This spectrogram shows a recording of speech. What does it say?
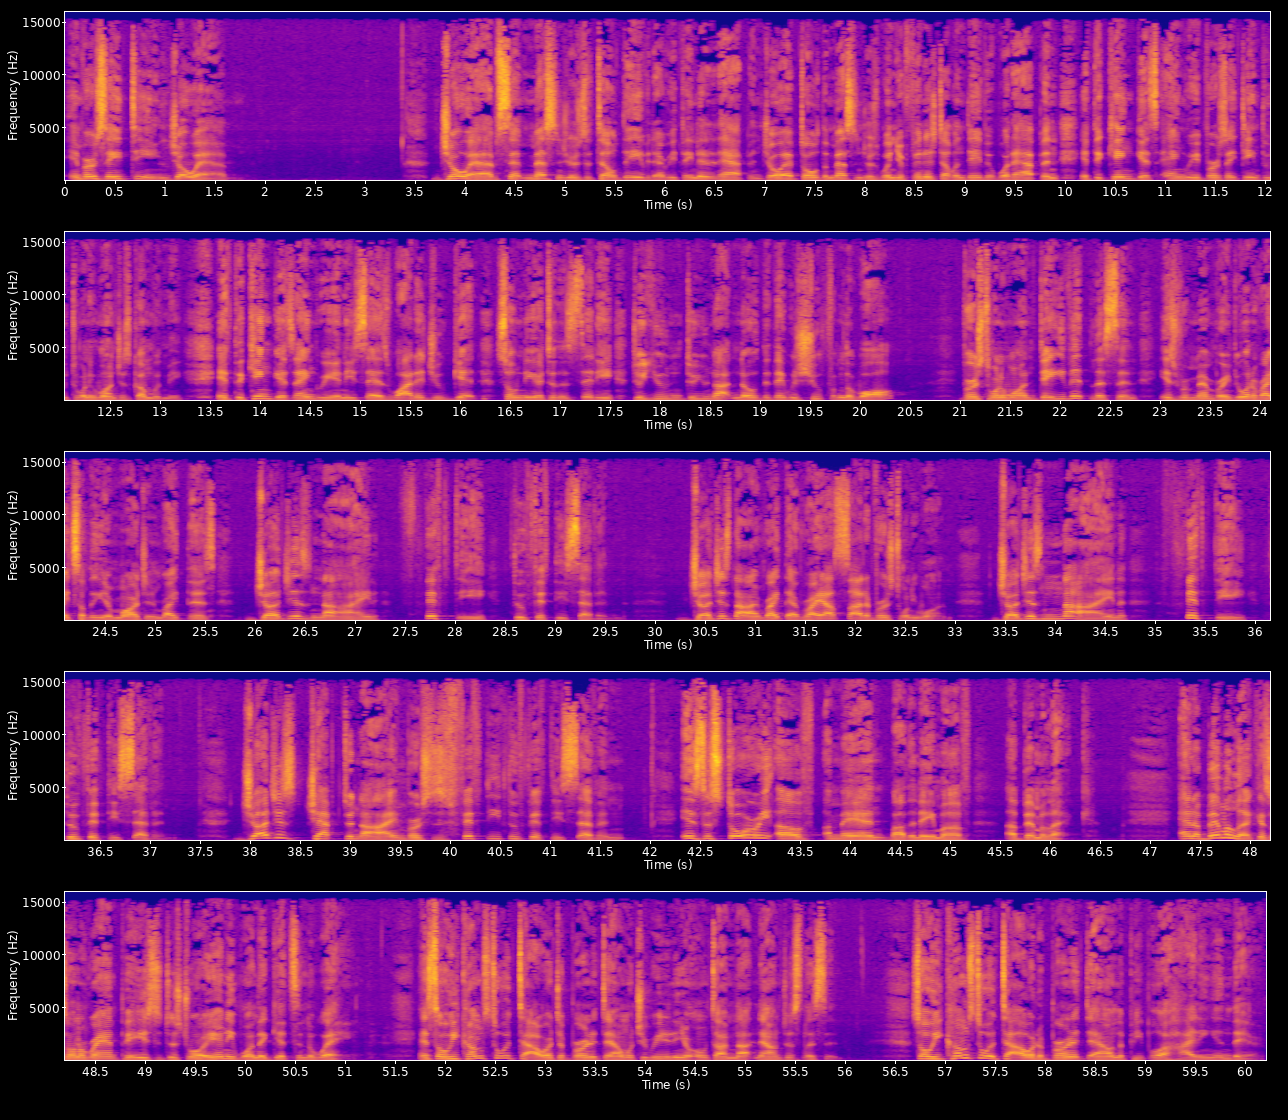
In verse 18, Joab Joab sent messengers to tell David everything that had happened. Joab told the messengers, when you're finished telling David what happened, if the king gets angry, verse 18 through 21, just come with me. If the king gets angry and he says, why did you get so near to the city? Do you, do you not know that they would shoot from the wall? Verse 21, David, listen, is remembering. If you want to write something in your margin, write this Judges 9, 50 through 57. Judges 9, write that right outside of verse 21. Judges 9, 50 through 57. Judges chapter 9, verses 50 through 57, is the story of a man by the name of Abimelech. And Abimelech is on a rampage to destroy anyone that gets in the way. And so he comes to a tower to burn it down. Once you read it in your own time, not now, just listen. So he comes to a tower to burn it down. The people are hiding in there.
